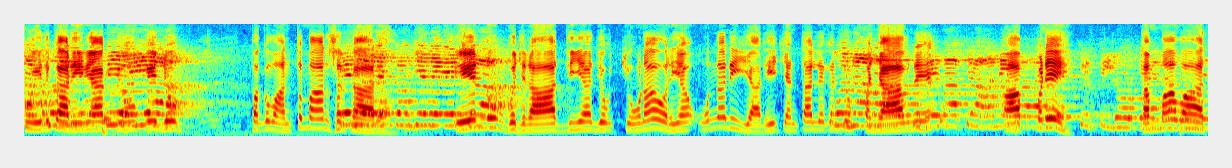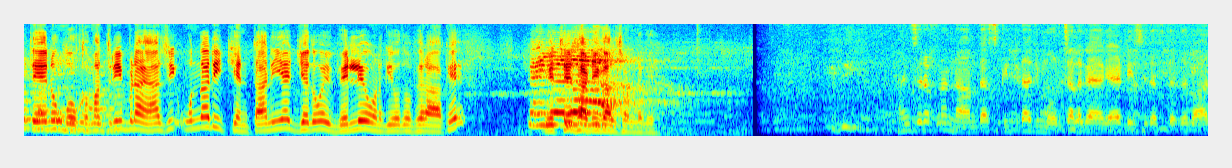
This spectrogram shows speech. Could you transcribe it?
ਕੋਈ ਅਧਿਕਾਰੀ ਨਹੀਂ ਆ ਕਿਉਂਕਿ ਜੋ ਭਗਵੰਤ ਮਾਨ ਸਰਕਾਰ ਹੈ। ਇਹਨੂੰ ਗੁਜਰਾਤ ਦੀਆਂ ਜੋ ਚੋਣਾਂ ਹੋ ਰਹੀਆਂ ਉਹਨਾਂ ਦੀ ਯਾਰੀ ਚਿੰਤਾ ਲੇਕਿਨ ਜੋ ਪੰਜਾਬ ਨੇ ਆਪਣੇ ਕੰਮਾਂ ਵਾਸਤੇ ਇਹਨੂੰ ਮੁੱਖ ਮੰਤਰੀ ਬਣਾਇਆ ਸੀ ਉਹਨਾਂ ਦੀ ਚਿੰਤਾ ਨਹੀਂ ਹੈ। ਜਦੋਂ ਇਹ ਵਿਹਲੇ ਹੋਣਗੇ ਉਦੋਂ ਫਿਰ ਆ ਕੇ ਇੱਥੇ ਸਾਡੀ ਗੱਲ ਸੁਣਨਗੇ। ਸਰ ਆਪਣਾ ਨਾਮ ਦੱਸ ਕੇ ਜਿਹੜਾ ਅੱਜ ਮੋਰਚਾ ਲਗਾਇਆ ਗਿਆ ਡੀਸੀ ਦਫ਼ਤਰ ਦੇ ਬਾਹਰ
